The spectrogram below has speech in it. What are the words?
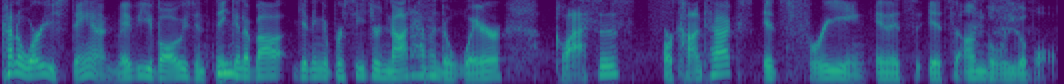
kind of where you stand. Maybe you've always been thinking about getting a procedure, not having to wear glasses or contacts. It's freeing and it's it's unbelievable.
